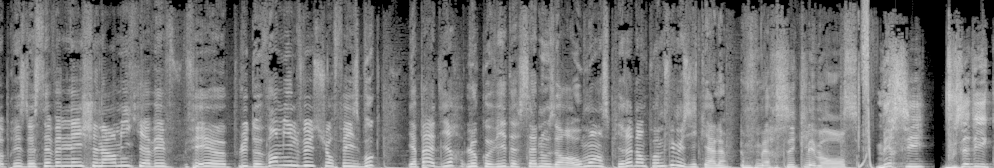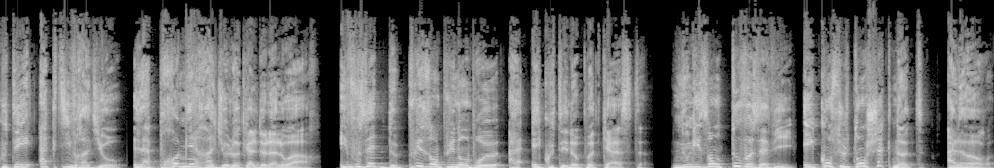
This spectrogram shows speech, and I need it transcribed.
reprise de Seven Nation Army qui avait fait euh, plus de 20 000 vues sur Facebook. Il n'y a pas à dire, le Covid, ça nous aura au moins inspiré d'un point de vue musical. Merci Clémence. Merci. Vous avez écouté Active Radio, la première radio locale de la Loire. Et vous êtes de plus en plus nombreux à écouter nos podcasts. Nous lisons tous vos avis et consultons chaque note. Alors,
